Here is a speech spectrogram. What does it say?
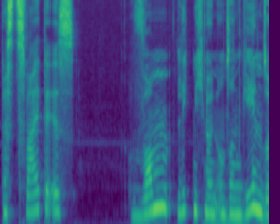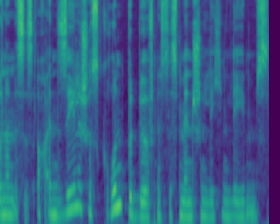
Das zweite ist, WOM liegt nicht nur in unseren Genen, sondern es ist auch ein seelisches Grundbedürfnis des menschlichen Lebens.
